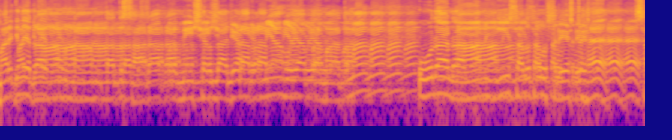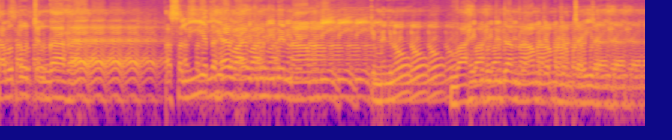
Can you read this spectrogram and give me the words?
ਮਰ ਕਹਿੰਦੇ ਰਾਮ ਨਾਮ ਤਤ ਸਾਰਾ ਪਰਮੇਸ਼ਰ ਦਾ ਜਿਹੜਾ ਰਮਿਆ ਹੋਇਆ ਪਰਮਾਤਮਾ ਉਹਦਾ ਨਾਮ ਹੀ ਸਭ ਤੋਂ ਸ੍ਰੇਸ਼ਟ ਹੈ। ਸਭ ਤੋਂ ਚੰਗਾ ਹੈ। ਅਸਲੀਅਤ ਹੈ ਵਾਹਿਗੁਰੂ ਜੀ ਦੇ ਨਾਮ ਦੀ ਕਿ ਮੈਨੂੰ ਵਾਹਿਗੁਰੂ ਜੀ ਦਾ ਨਾਮ ਜਪਣਾ ਚਾਹੀਦਾ ਹੈ।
